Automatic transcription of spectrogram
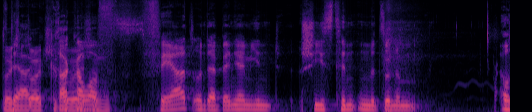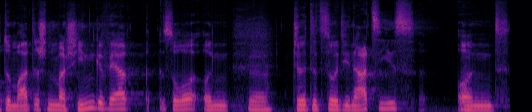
durch der Deutschland Krakauer durch und fährt und der Benjamin schießt hinten mit so einem automatischen Maschinengewehr so und Ja. tötet so die Nazis und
